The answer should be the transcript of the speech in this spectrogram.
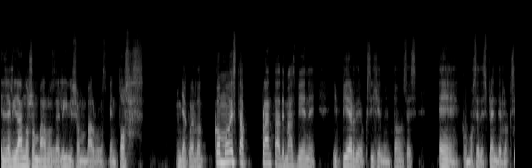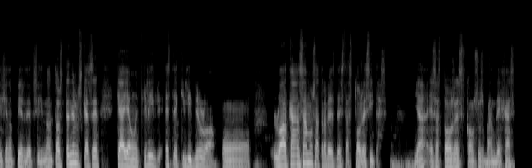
En realidad no son válvulas de alivio, son válvulas ventosas. ¿De acuerdo? Como esta planta además viene y pierde oxígeno, entonces, eh, como se desprende el oxígeno, pierde oxígeno. Entonces tenemos que hacer que haya un equilibrio. Este equilibrio lo, lo alcanzamos a través de estas torrecitas, ¿ya? Esas torres con sus bandejas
